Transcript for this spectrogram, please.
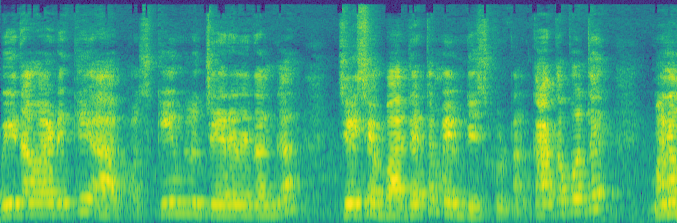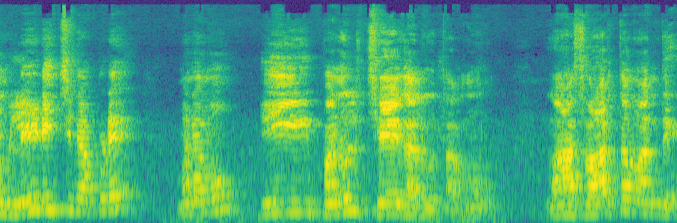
బీదవాడికి ఆ స్కీమ్లు చేరే విధంగా చేసే బాధ్యత మేము తీసుకుంటాం. కాకపోతే మనం లీడ్ ఇచ్చినప్పుడే మనము ఈ పనులు చేయగలుగుతాము. మా స్వార్థం అందే.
